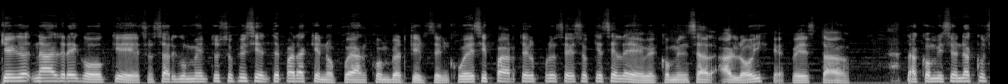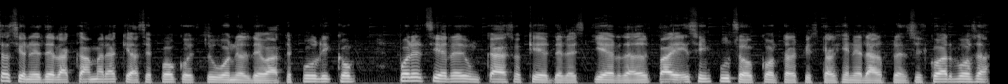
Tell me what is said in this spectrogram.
quien agregó que esos argumentos suficientes para que no puedan convertirse en juez y parte del proceso que se le debe comenzar al hoy jefe de Estado. La comisión de acusaciones de la Cámara, que hace poco estuvo en el debate público, por el cierre de un caso que desde la izquierda del país se impuso contra el fiscal general Francisco Barbosa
